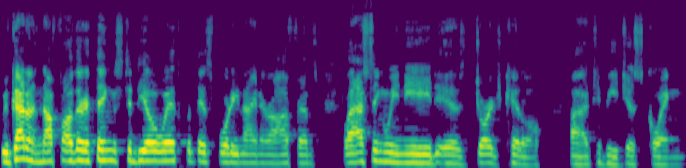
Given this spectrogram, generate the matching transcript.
we've got enough other things to deal with with this 49er offense. Last thing we need is George Kittle uh, to be just going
